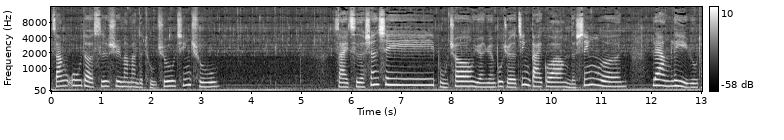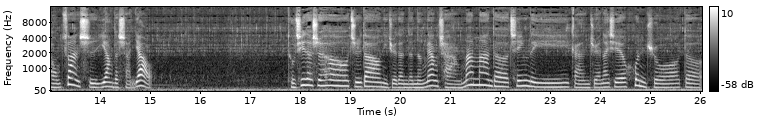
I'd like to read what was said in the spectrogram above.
脏污的思绪，慢慢的吐出、清除。再一次的深吸，补充源源不绝的净白光，你的心轮亮丽，如同钻石一样的闪耀。吐气的时候，直到你觉得你的能量场慢慢的清理，感觉那些混浊的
